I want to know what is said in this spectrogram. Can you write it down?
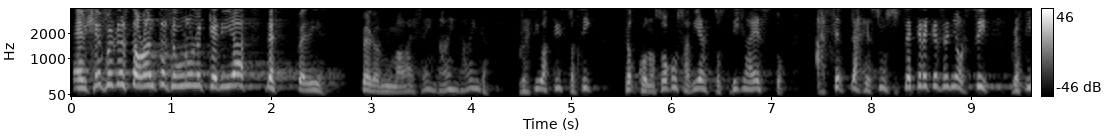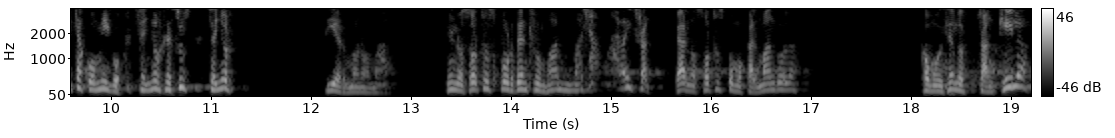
El jefe del restaurante seguro le quería despedir, pero mi mamá decía, venga, venga, venga, Reciba a Cristo así, con los ojos abiertos. Diga esto. Acepta a Jesús. ¿Usted cree que Señor? Sí. Repita conmigo. Señor Jesús, Señor. Sí, hermano amado. Y nosotros por dentro, mami, vea, nosotros como calmándola, como diciendo, tranquila.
